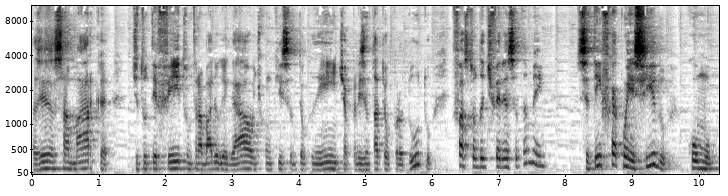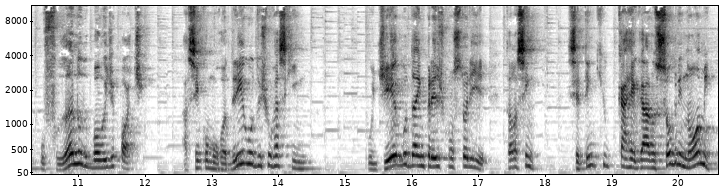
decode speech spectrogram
às vezes essa marca de tu ter feito um trabalho legal de conquista do teu cliente, apresentar teu produto, faz toda a diferença também. Você tem que ficar conhecido como o fulano do bolo de pote, assim como o Rodrigo do churrasquinho, o Diego da empresa de consultoria. Então, assim, você tem que carregar no sobrenome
